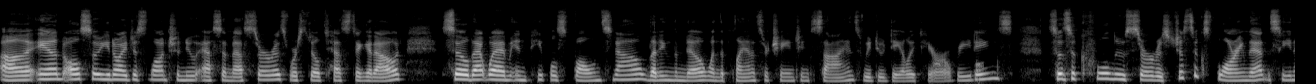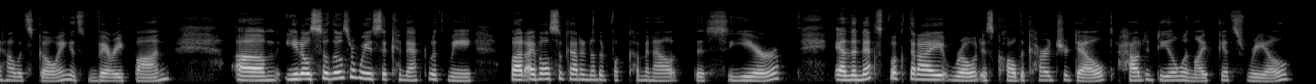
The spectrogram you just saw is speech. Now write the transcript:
Uh, and also, you know, I just launched a new SMS service. We're still testing it out. So that way I'm in people's phones now, letting them know when the planets are changing signs. We do daily tarot readings. So it's a cool new service, just exploring that and seeing how it's going. It's very fun. Um, you know, so those are ways to connect with me. But I've also got another book coming out this year. And the next book that I wrote is called The Cards You're Dealt How to Deal When Life Gets Real.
